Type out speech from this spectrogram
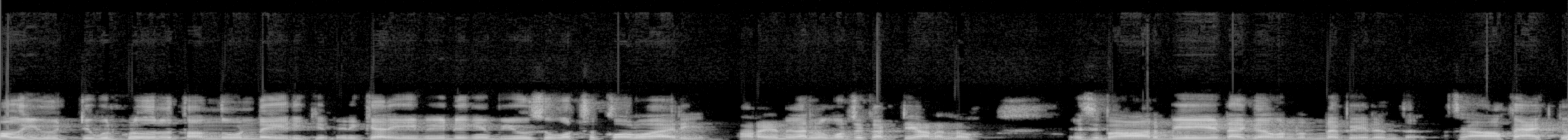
അത് യൂട്യൂബിൽ കൂടുതൽ തന്നുകൊണ്ടേയിരിക്കും. എനിക്കറിയാം ഈ വീഡിയോയ്ക്ക് വ്യൂസ് കുറച്ച് കുറവായിരിക്കും. പറയുന്ന കാരണം കുറച്ച് കട്ടിയാണല്ലോ. ഇപ്പൊ ആർ ബി ഐയുടെ ഗവർണറിന്റെ പേരെന്ത്? ആ ഫാക്ട്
